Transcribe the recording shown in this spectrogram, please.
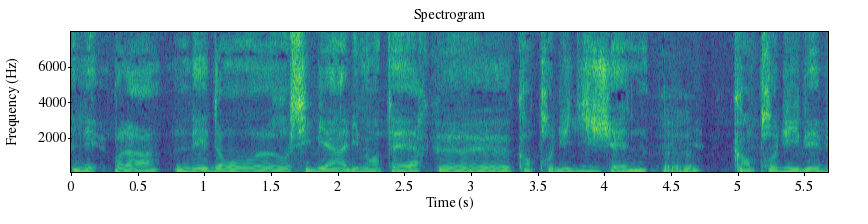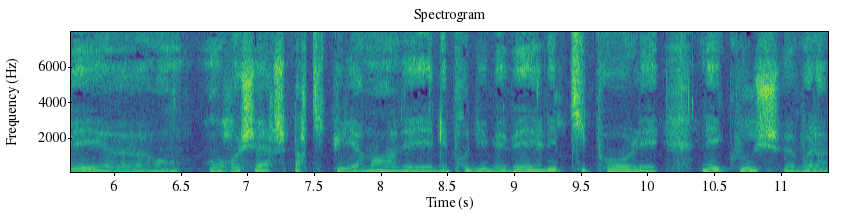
les- voilà, les dons euh, aussi bien alimentaires que qu'en produits d'hygiène, Mhm. Qu'en produits bébés, euh, on, on, recherche particulièrement les, les, produits bébés, les petits pots, les, les couches, euh, voilà.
